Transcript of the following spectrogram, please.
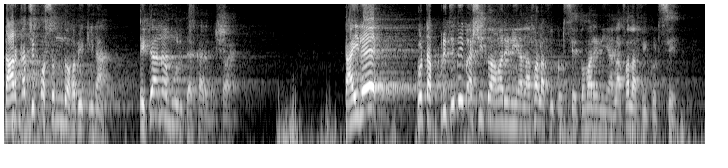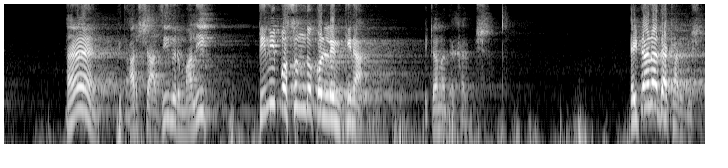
তার কাছে পছন্দ হবে কিনা? এটা না মূল দেখার বিষয়। তাইলে গোটা পৃথিবীবাসী তো আমারে নিয়ে লাফালাফি করছে, তোমারে নিয়ে লাফালাফি করছে। হ্যাঁ আর আজিমের মালিক, তিনি পছন্দ করলেন কিনা, এটা না দেখার বিষয়। এটা না দেখার বিষয়।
